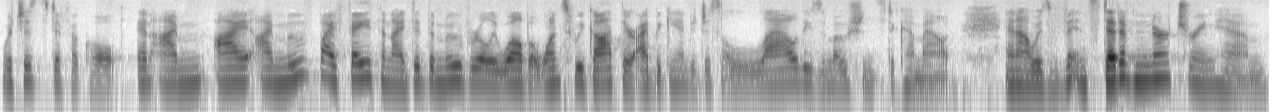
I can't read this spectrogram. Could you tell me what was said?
which is difficult. And I, I, I moved by faith, and I did the move really well. But once we got there, I began to just allow these emotions to come out. And I was instead of nurturing him,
